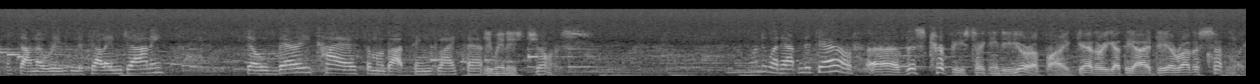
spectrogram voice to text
I saw no reason to tell him, Johnny. Joe's very tiresome about things like that. You mean he's jealous? I wonder what happened to Gerald. Uh, this trip he's taking to Europe, I gather he got the idea rather suddenly.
